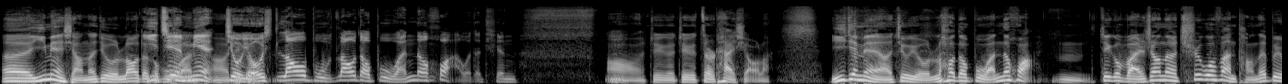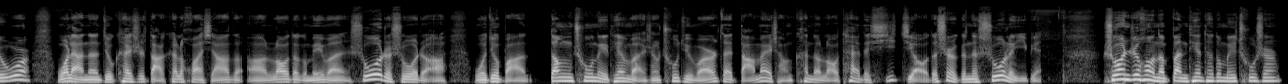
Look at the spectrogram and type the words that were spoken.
呃，一面想呢，就唠叨个不完一见面就有唠不唠叨不完的话，我的天哪！哦，这个这个字儿太小了，一见面啊就有唠叨不完的话。嗯，这个晚上呢吃过饭，躺在被窝，我俩呢就开始打开了话匣子啊，唠叨个没完。说着说着啊，我就把当初那天晚上出去玩，在打麦场看到老太太洗脚的事儿跟他说了一遍。说完之后呢，半天他都没出声，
